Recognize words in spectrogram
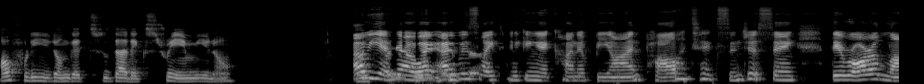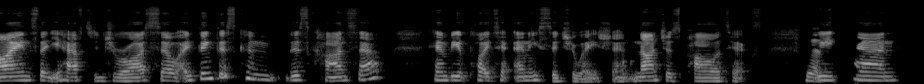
hopefully you don't get to that extreme you know Oh yeah, no, I, I was like taking it kind of beyond politics and just saying there are lines that you have to draw. So I think this can this concept can be applied to any situation, not just politics. Yes. We can,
